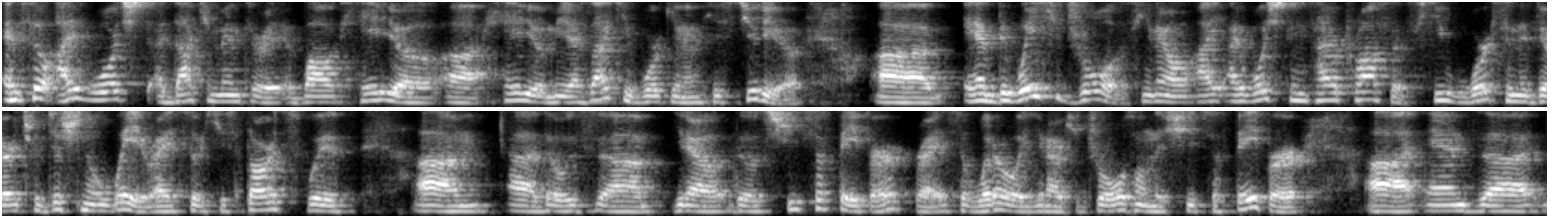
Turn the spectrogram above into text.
and so I watched a documentary about Hayao, uh, Hayao Miyazaki working in his studio uh, and the way he draws, you know, I, I watched the entire process. He works in a very traditional way, right? So he starts with um, uh, those, uh, you know, those sheets of paper, right? So literally, you know, he draws on the sheets of paper. Uh, and uh,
